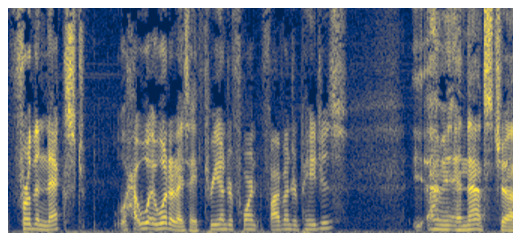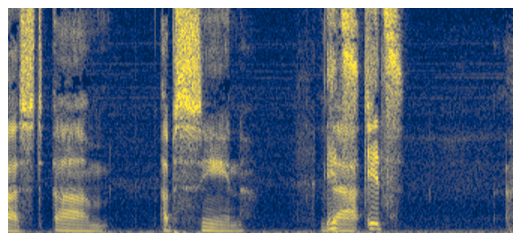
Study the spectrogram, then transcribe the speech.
for the next. How, what did I say? 300, 400, 500 pages? I mean, and that's just um, obscene. That It's it's.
